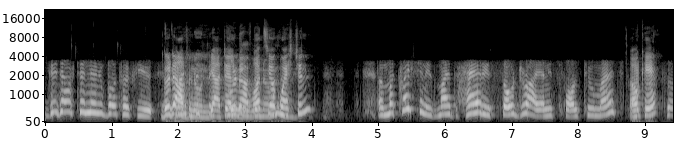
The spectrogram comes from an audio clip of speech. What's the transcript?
Good afternoon both of you good afternoon या tell me your question my question is my hair is so dry and it's fall too much okay so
